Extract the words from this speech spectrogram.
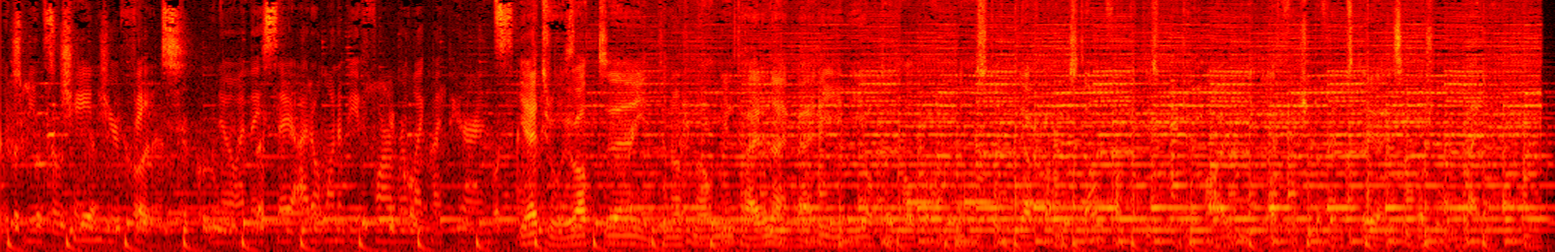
which means change your fate. You know, and they say, I don't want to be a farmer like my parents. Jeg tror jo at uh, internasjonal militære nærvær i de 8,5 årene det har stått i Afghanistan, faktisk har bidratt først og fremst til å gjøre situasjonen verre.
